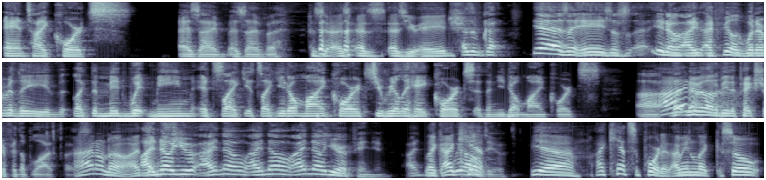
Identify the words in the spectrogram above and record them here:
anti quartz as I've as I've uh, As, as, as, as you age, as I've got yeah as I age. As, you know, I, I feel like whatever the, the like the midwit meme. It's like it's like you don't mind quartz, you really hate quartz, and then you don't mind quartz. Uh, that- maybe that'll be the picture for the blog post. I don't know. I, I know you. I know. I know. I know your opinion. I, Like, I can't- do. Yeah, I can't support it. I mean, like, so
